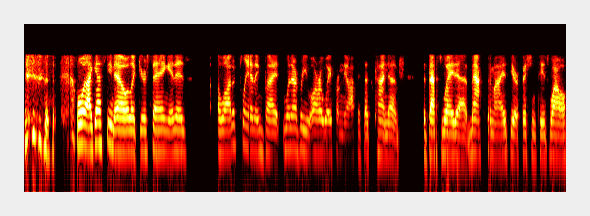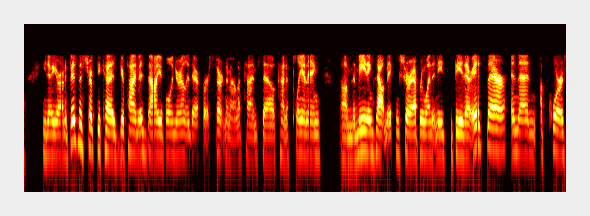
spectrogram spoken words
well, I guess, you know, like you're saying, it is a lot of planning, but whenever you are away from the office, that's kind of the best way to maximize your efficiencies while you know you're on a business trip because your time is valuable and you're only there for a certain amount of time. So kind of planning um, the meetings out, making sure everyone that needs to be there is there, and then of course,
